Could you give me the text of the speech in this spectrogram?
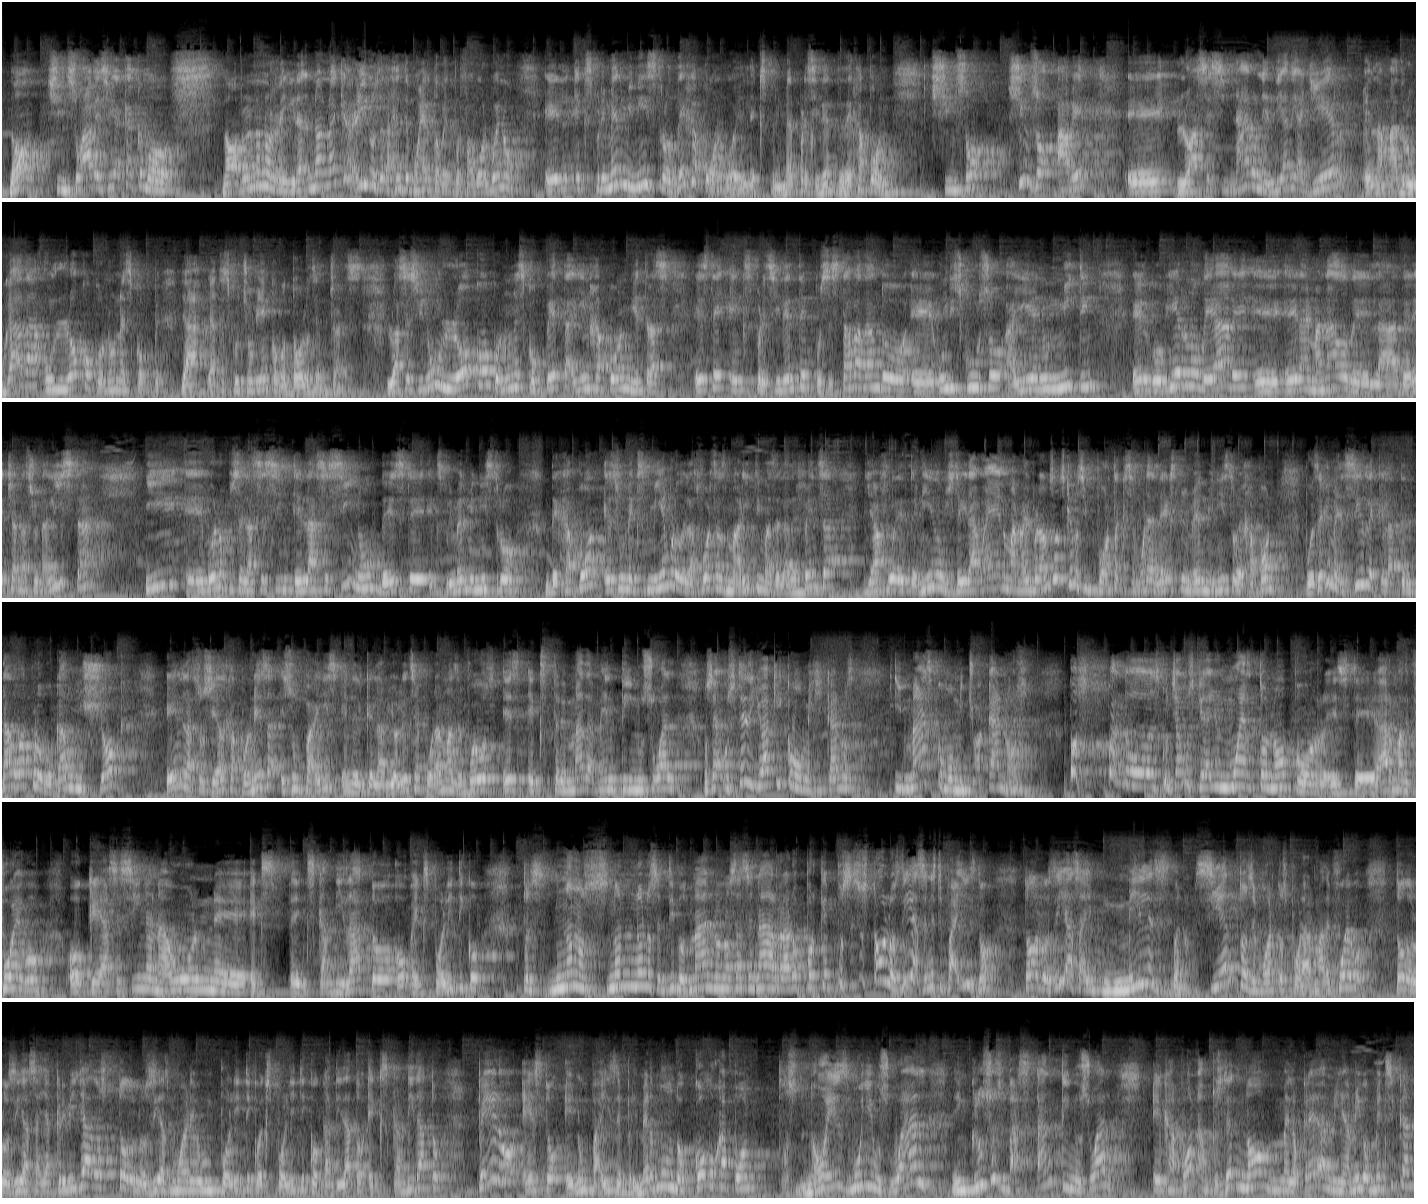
¿no? Shinzo Abe, soy acá como... No, pero no nos reirá, no, no hay que reírnos de la gente muerta, por favor. Bueno, el ex primer ministro de Japón, o el ex primer presidente de Japón, Shinzo, Shinzo Abe, eh, lo asesinaron el día de ayer, en la madrugada, un loco con una escopeta. Ya, ya te escucho bien como todos los días, Lo asesinó un loco con una escopeta ahí en Japón mientras este expresidente pues estaba dando eh, un discurso ahí en un meeting. El gobierno de Abe eh, era emanado de la derecha nacionalista y eh, bueno, pues el, el asesino de este ex primer ministro de Japón es un ex miembro de las Fuerzas Marítimas de la Defensa. Ya fue detenido y usted dirá, bueno Manuel, pero a nosotros qué nos importa que se muera el ex primer ministro de Japón. Pues déjeme decirle que el atentado ha provocado un shock en la sociedad japonesa es un país en el que la violencia por armas de fuego es extremadamente inusual. O sea, usted y yo aquí como mexicanos y más como michoacanos, pues cuando escuchamos que hay un muerto, ¿no? Por este arma de fuego o que asesinan a un eh, ex, ex, candidato o ex político, pues no nos, no, no nos sentimos mal, no nos hace nada raro porque pues eso es todos los días en este país, ¿no? Todos los días hay miles, bueno, cientos de muertos por arma de fuego, todos los días hay acribillados, todos los días muere un político, expolítico, candidato, ex candidato, pero esto en un país de primer mundo como Japón, pues no es muy usual, incluso es bastante inusual. En Japón, aunque usted no me lo crea, mi amigo mexican,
